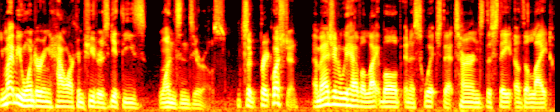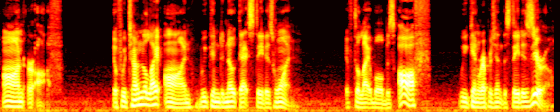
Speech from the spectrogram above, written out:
You might be wondering how our computers get these ones and zeros. It's a great question. Imagine we have a light bulb and a switch that turns the state of the light on or off. If we turn the light on, we can denote that state as 1. If the light bulb is off, we can represent the state as 0.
